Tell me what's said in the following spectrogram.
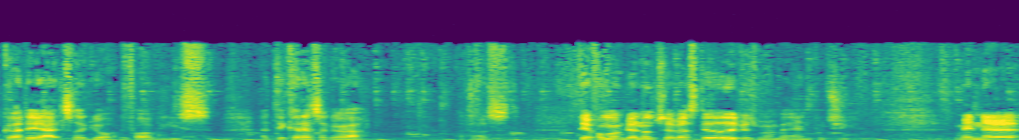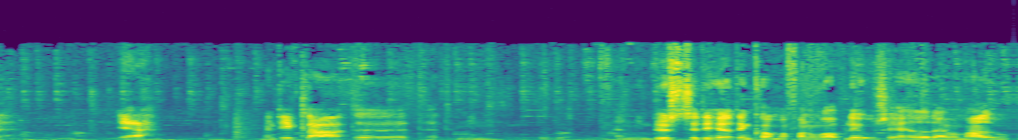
at gøre det, jeg altid har gjort, for at vise, at det kan lade sig gøre. Og det er også derfor, man bliver nødt til at være stedig, hvis man vil have en butik. Men øh, ja, men det er klart, øh, at, at, min, at min lyst til det her, den kommer fra nogle oplevelser, jeg havde, da jeg var meget ung.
